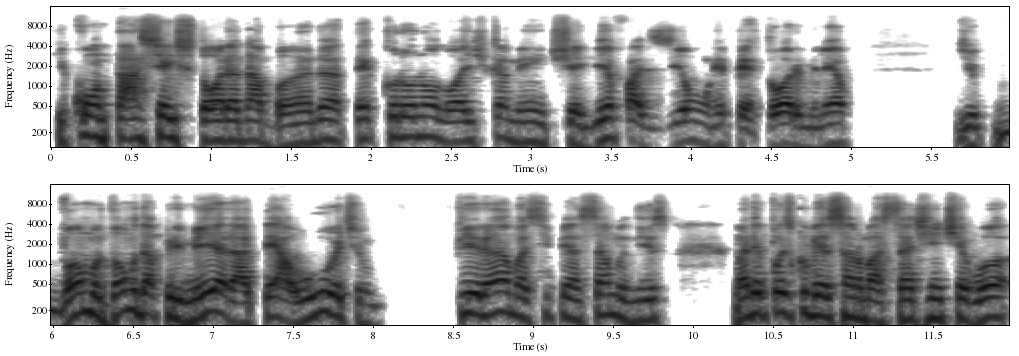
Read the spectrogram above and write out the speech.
que contasse a história da banda até cronologicamente. Cheguei a fazer um repertório, me lembro, de vamos, vamos da primeira até a última, piramos assim, pensamos nisso. Mas depois, conversando bastante, a gente chegou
